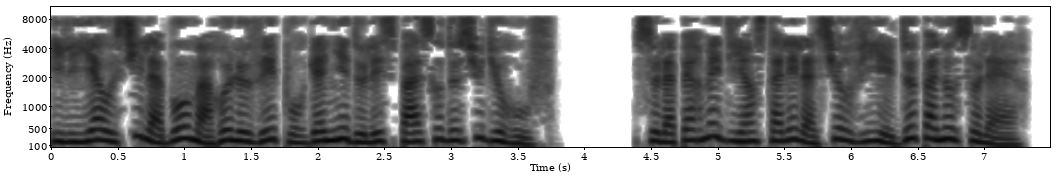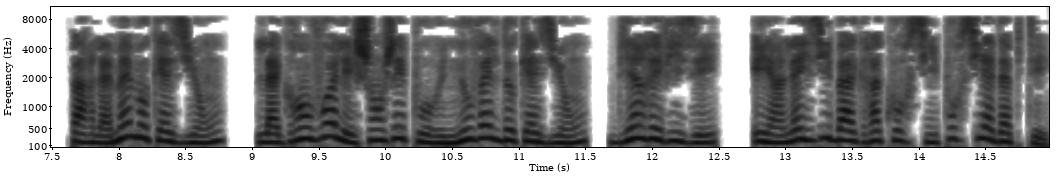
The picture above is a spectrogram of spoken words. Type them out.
Il y a aussi la baume à relever pour gagner de l'espace au-dessus du roof. Cela permet d'y installer la survie et deux panneaux solaires. Par la même occasion, la grand voile est changée pour une nouvelle d'occasion, bien révisée, et un lazy bag raccourci pour s'y adapter.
